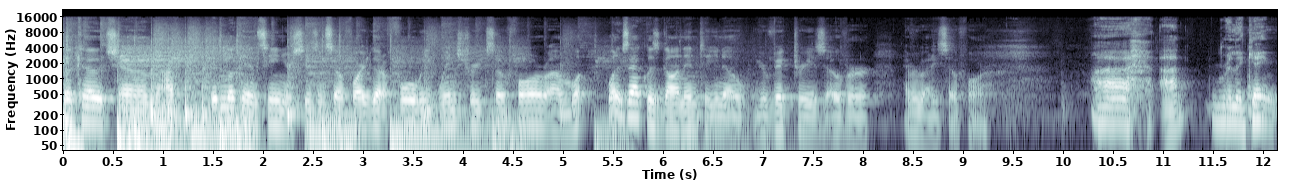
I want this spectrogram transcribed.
So, Coach, um, I've been looking and seeing your season so far. You've got a four-week win streak so far. Um, what what exactly has gone into you know your victories over everybody so far? Uh, I really can't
